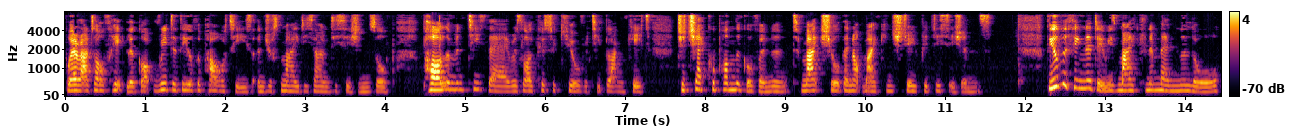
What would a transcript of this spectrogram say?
where Adolf Hitler got rid of the other parties and just made his own decisions up. Parliament is there as like a security blanket to check up on the government, to make sure they're not making stupid decisions. The other thing they do is make and amend the law.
